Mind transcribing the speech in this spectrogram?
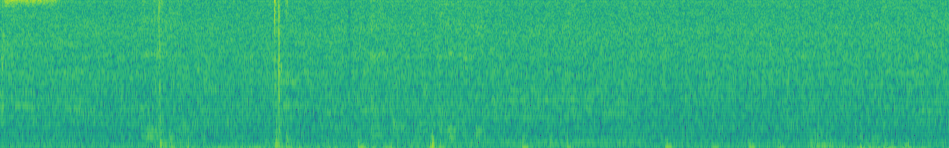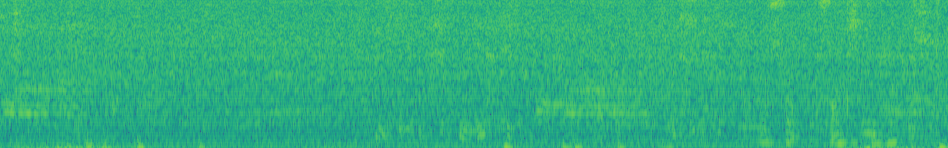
books something like that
